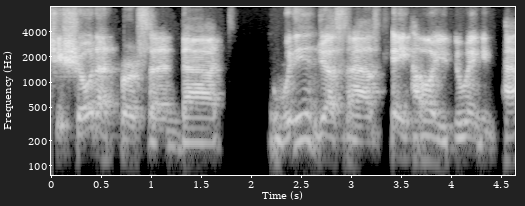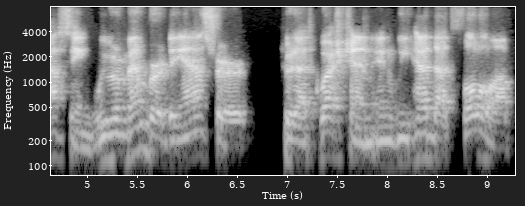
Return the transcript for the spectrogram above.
to show that person that we didn't just ask, Hey, how are you doing in passing? We remember the answer to that question and we had that follow up.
